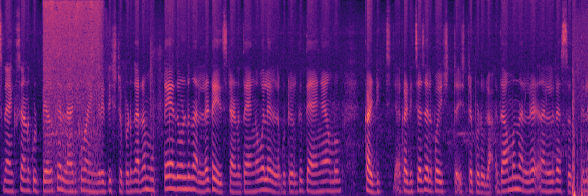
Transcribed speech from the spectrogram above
സ്നാക്സ് ആണ് കുട്ടികൾക്ക് എല്ലാവർക്കും ഭയങ്കരമായിട്ട് ഇഷ്ടപ്പെടും. കാരണം മുട്ട ആയതുകൊണ്ട് നല്ല ടേസ്റ്റാണ്. തേങ്ങ പോലെയല്ല. കുട്ടികൾക്ക് തേങ്ങ ആകുമ്പം കടിച്ച് കടിച്ചാൽ ചിലപ്പോൾ ഇഷ്ട ഇഷ്ടപ്പെടില്ല ഇതാകുമ്പോൾ നല്ല നല്ല രസത്തിൽ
